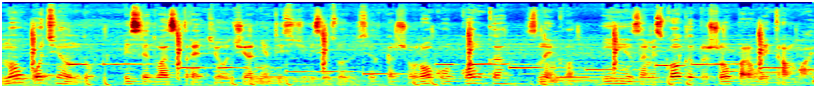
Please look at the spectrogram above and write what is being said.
Ну потім, ну, після 23 червня 1851 року, конка зникла, і замість конки прийшов паровий трамвай.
